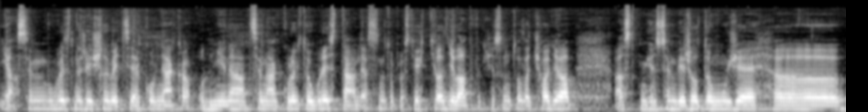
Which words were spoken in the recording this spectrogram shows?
já jsem vůbec neřešil věci jako nějaká odměna, cena, kolik to bude stát. Já jsem to prostě chtěl dělat, takže jsem to začal dělat a s tím, že jsem věřil tomu, že, uh,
